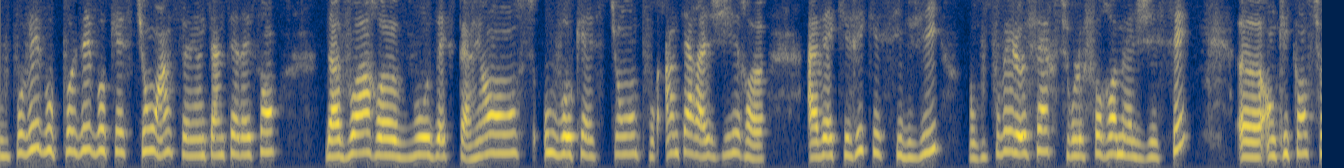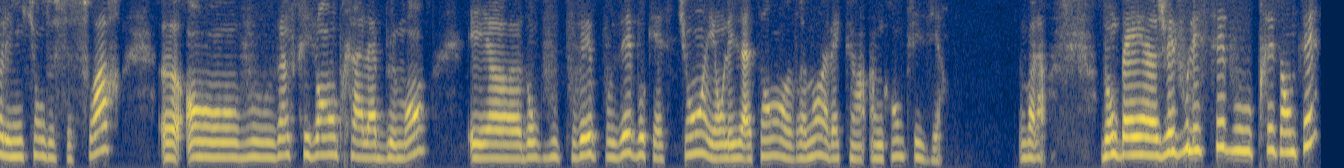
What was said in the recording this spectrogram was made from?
vous pouvez vous poser vos questions. Hein. C'est intéressant d'avoir euh, vos expériences ou vos questions pour interagir euh, avec Eric et Sylvie. Donc, vous pouvez le faire sur le forum LGC euh, en cliquant sur l'émission de ce soir, en vous inscrivant préalablement. Et donc, vous pouvez poser vos questions et on les attend vraiment avec un, grand plaisir. Voilà. Donc, ben, je vais vous laisser vous présenter.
